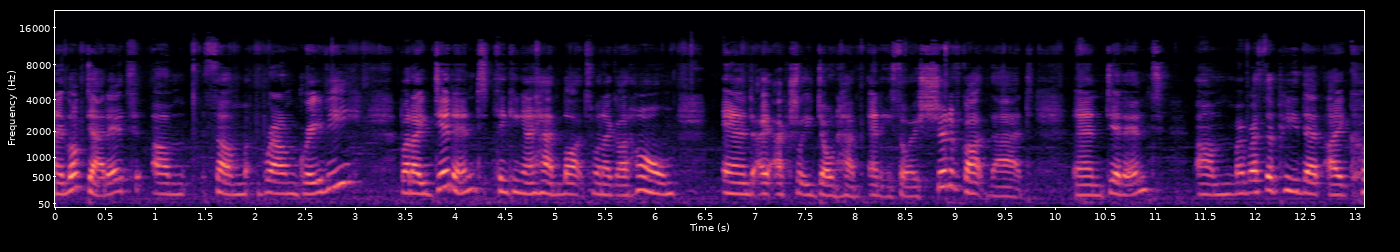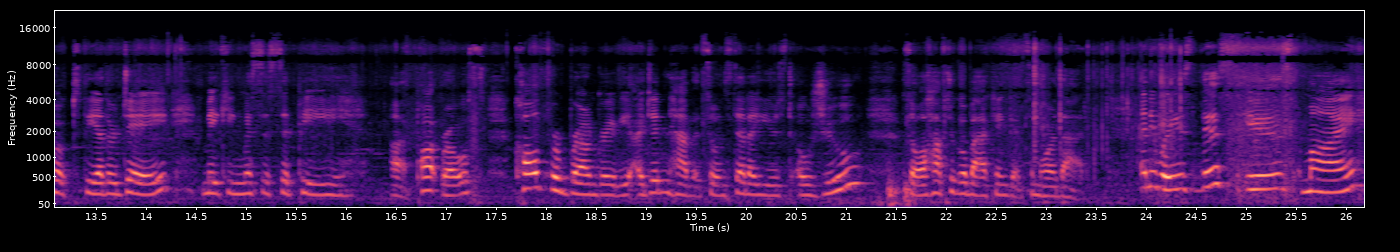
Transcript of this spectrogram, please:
I looked at it, um, some brown gravy, but I didn't, thinking I had lots when I got home, and I actually don't have any. So I should have got that and didn't. Um, my recipe that I cooked the other day, making Mississippi uh, pot roast, called for brown gravy. I didn't have it, so instead I used au jus. So I'll have to go back and get some more of that. Anyways, this is my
